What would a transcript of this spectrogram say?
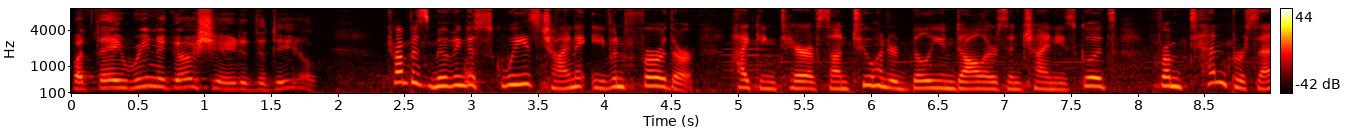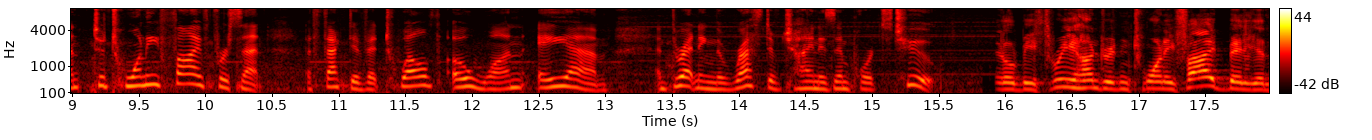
But they renegotiated the deal. Trump is moving to squeeze China even further, hiking tariffs on $200 billion in Chinese goods from 10% to 25%, effective at 12:01 a.m., and threatening the rest of China's imports too. It'll be $325 billion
